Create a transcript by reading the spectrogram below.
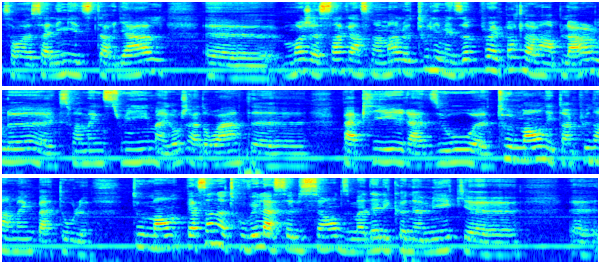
sa ligne éditoriale? Euh, moi, je sens qu'en ce moment, là, tous les médias, peu importe leur ampleur, euh, qu'ils soient mainstream, à gauche, à droite, euh, papier, radio, tout le monde est un peu dans le même bateau. Là. Tout le monde, personne n'a trouvé la solution du modèle économique. Euh,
